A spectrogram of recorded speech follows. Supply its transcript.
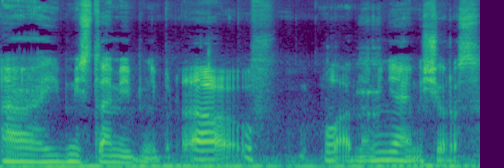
А, и местами не... А, ладно, меняем еще раз.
